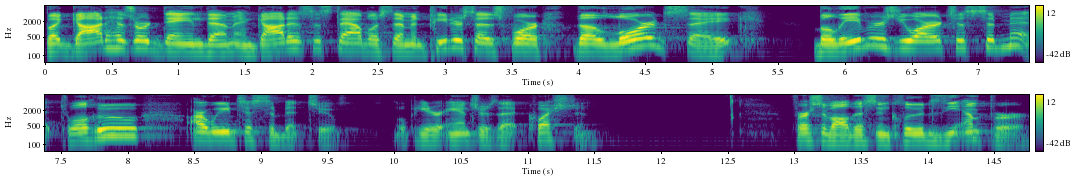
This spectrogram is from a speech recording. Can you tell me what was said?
but God has ordained them and God has established them. And Peter says, For the Lord's sake, believers, you are to submit. Well, who are we to submit to? Well, Peter answers that question. First of all, this includes the emperor.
